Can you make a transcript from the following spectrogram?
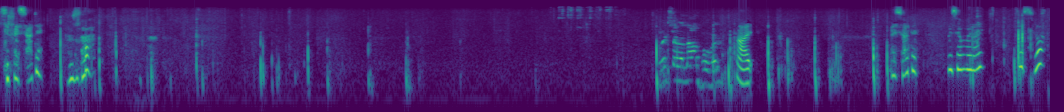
Se, hvad så det? Hvad? Du har ikke sat alarm på, vel? Nej. Hvad så er det? Hvad så med dig? Hvad så? Jo.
